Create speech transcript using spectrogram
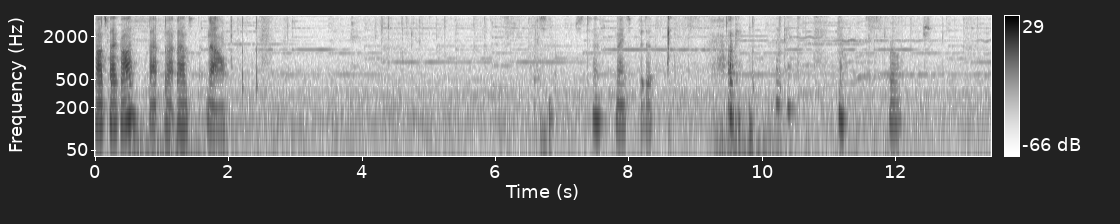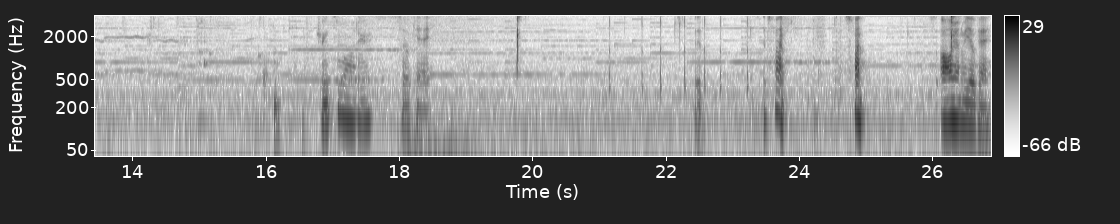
Bounce back on? Ba bounce? No. Nice bit of... Okay. Okay. No. Relax. Drink some water. It's okay. It, it's fine. It's fun It's all gonna be okay.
